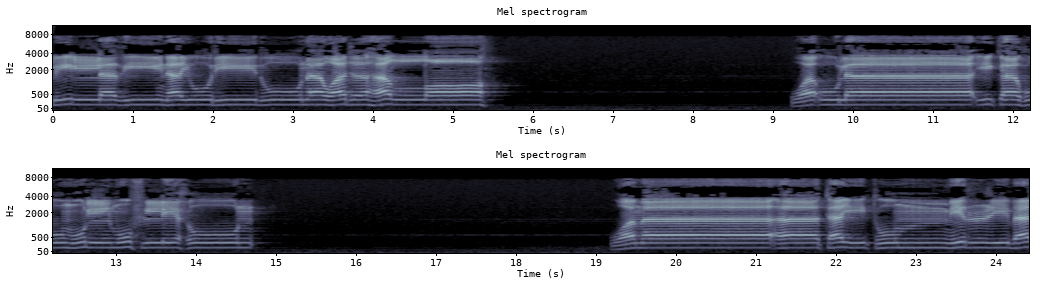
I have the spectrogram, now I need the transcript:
لِّلَّذِينَ يُرِيدُونَ وَجْهَ اللَّهِ ۖ. وَأُولَٰئِكَ هُمُ الْمُفْلِحُونَ. وَمَا آتَيْتُم مِّن رِّبًا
